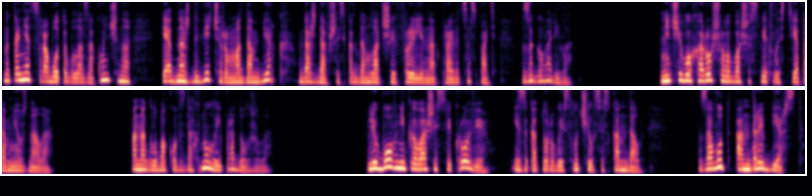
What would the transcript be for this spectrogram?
Наконец работа была закончена, и однажды вечером мадам Берг, дождавшись, когда младшие фрейлины отправятся спать, заговорила. «Ничего хорошего, ваша светлость, я там не узнала». Она глубоко вздохнула и продолжила. «Любовника вашей свекрови, из-за которого и случился скандал, зовут Андре Берст.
